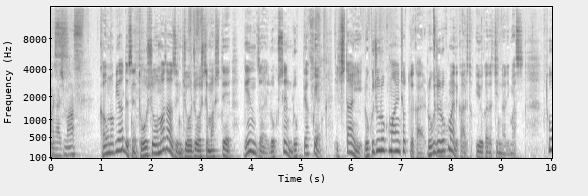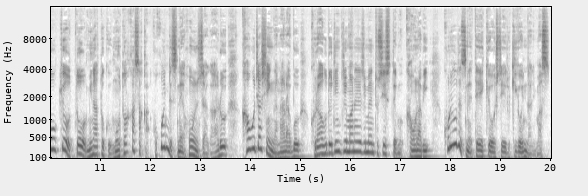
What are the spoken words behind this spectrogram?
願いします顔のビはですね、東証マザーズに上場してまして、現在6600円、1単位66万円ちょっとで買える、66万円で買えるという形になります。東京都港区元赤坂、ここにですね、本社がある顔写真が並ぶクラウド人事マネジメントシステム、顔ナビ、これをですね、提供している企業になります。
